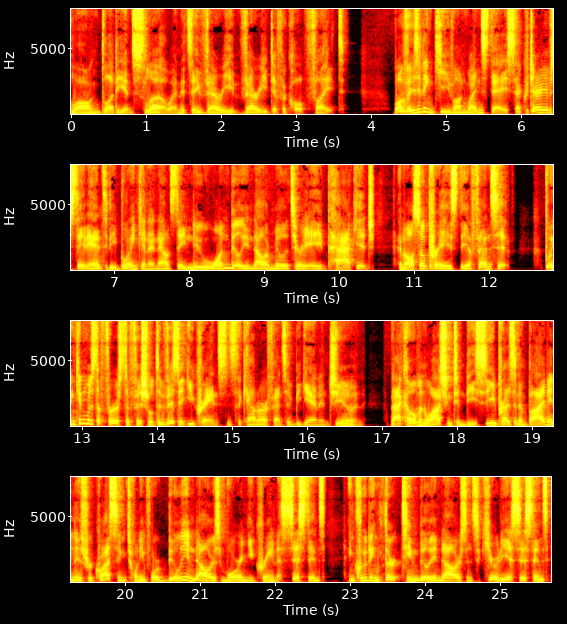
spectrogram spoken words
long, bloody, and slow. And it's a very, very difficult fight. While visiting Kiev on Wednesday, Secretary of State Antony Blinken announced a new $1 billion military aid package and also praised the offensive. Blinken was the first official to visit Ukraine since the counteroffensive began in June. Back home in Washington, D.C., President Biden is requesting $24 billion more in Ukraine assistance, including $13 billion in security assistance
